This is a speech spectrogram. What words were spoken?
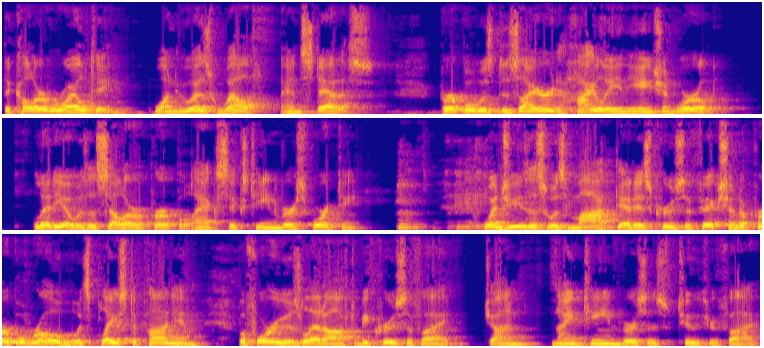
the color of royalty, one who has wealth and status. Purple was desired highly in the ancient world. Lydia was a seller of purple, Acts 16, verse 14. When Jesus was mocked at his crucifixion, a purple robe was placed upon him before he was led off to be crucified. John 19, verses 2 through 5.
